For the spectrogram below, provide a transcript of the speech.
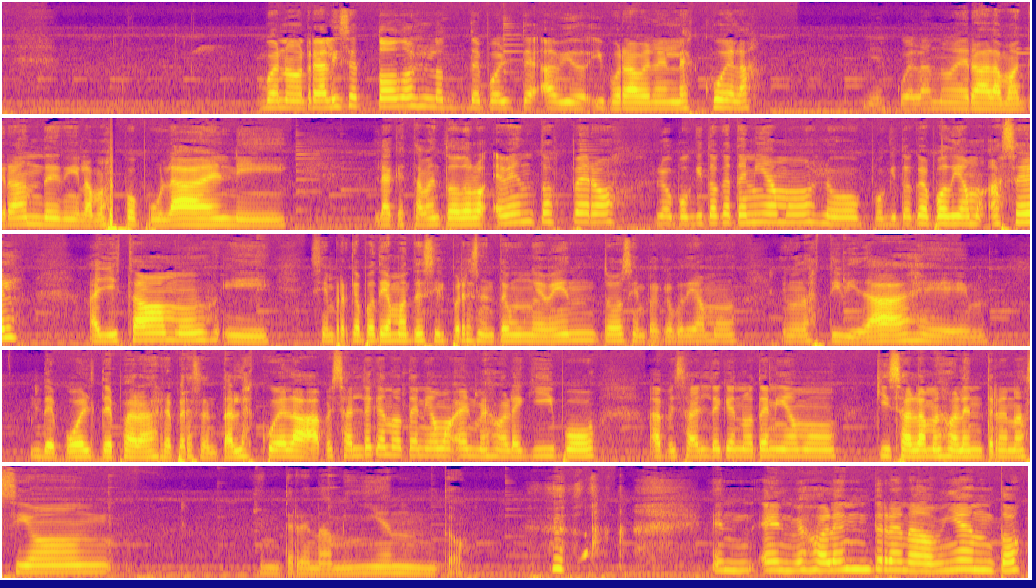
Bueno, realicé todos los deportes habido y por haber en la escuela. Mi escuela no era la más grande, ni la más popular, ni la que estaba en todos los eventos, pero lo poquito que teníamos, lo poquito que podíamos hacer, allí estábamos y siempre que podíamos decir presente en un evento, siempre que podíamos en una actividad, en deporte para representar la escuela, a pesar de que no teníamos el mejor equipo, a pesar de que no teníamos quizá la mejor entrenación, entrenamiento, en, el mejor entrenamiento,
